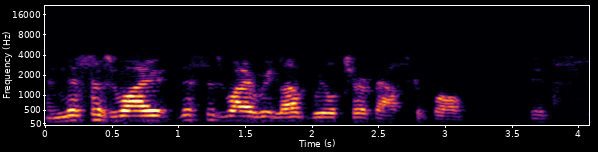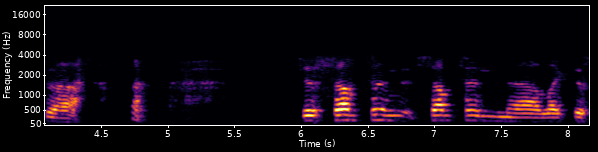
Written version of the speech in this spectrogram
And this is why this is why we love wheelchair basketball. It's uh, just something something uh, like this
